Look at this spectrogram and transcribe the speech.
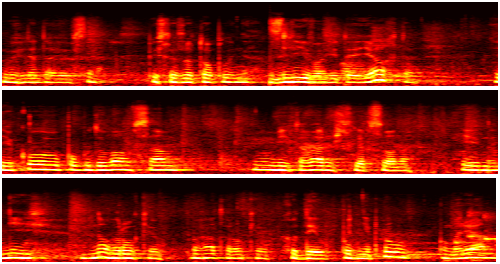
виглядає все після затоплення. Зліва йде яхта, яку побудував сам ну, мій товариш з Херсона. І на ній много років, багато років ходив по Дніпру, по морям.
